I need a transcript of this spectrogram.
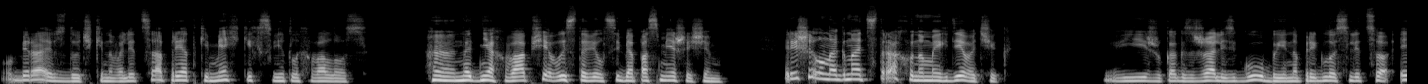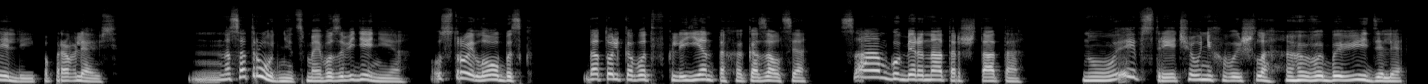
Убираю с дочкиного лица прядки мягких светлых волос. На днях вообще выставил себя посмешищем. Решил нагнать страху на моих девочек. Вижу, как сжались губы и напряглось лицо Элли, и поправляюсь. На сотрудниц моего заведения. Устроил обыск. Да только вот в клиентах оказался сам губернатор штата. Ну и встреча у них вышла. Вы бы видели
